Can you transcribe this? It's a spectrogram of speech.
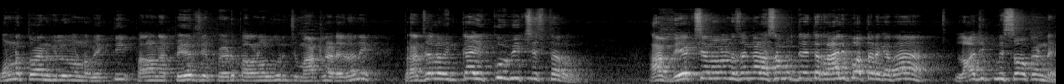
ఉన్నతమైన విలువలు ఉన్న వ్యక్తి పలానా పేరు చెప్పాడు పలానా గురించి మాట్లాడారు అని ప్రజలు ఇంకా ఎక్కువ వీక్షిస్తారు. ఆ వీక్షణలో నిజంగా అసమర్థుడు అయితే రాలిపోతాడు కదా. లాజిక్ మిస్ అవ్వకండి.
